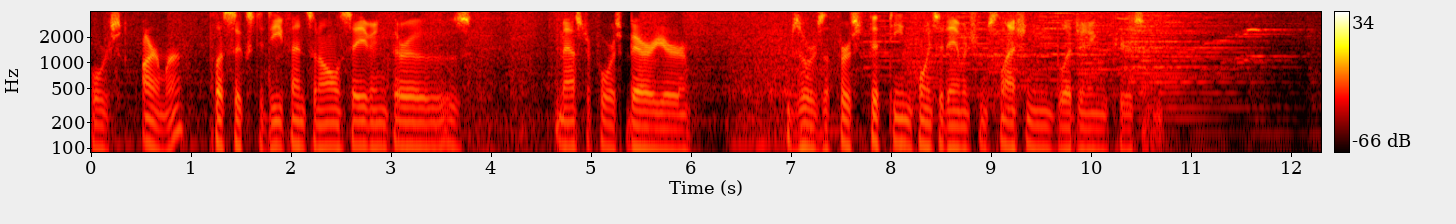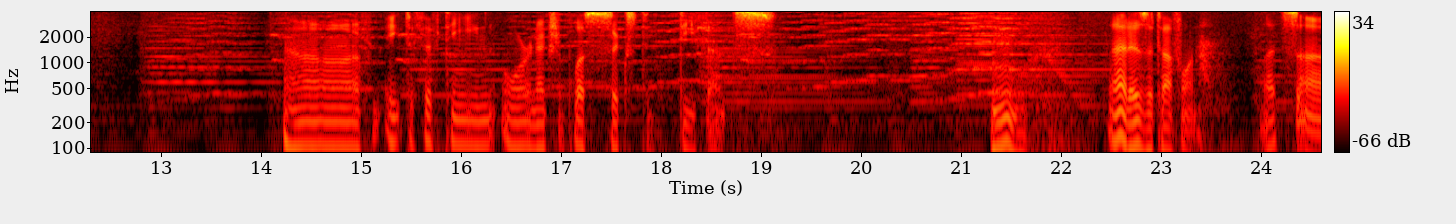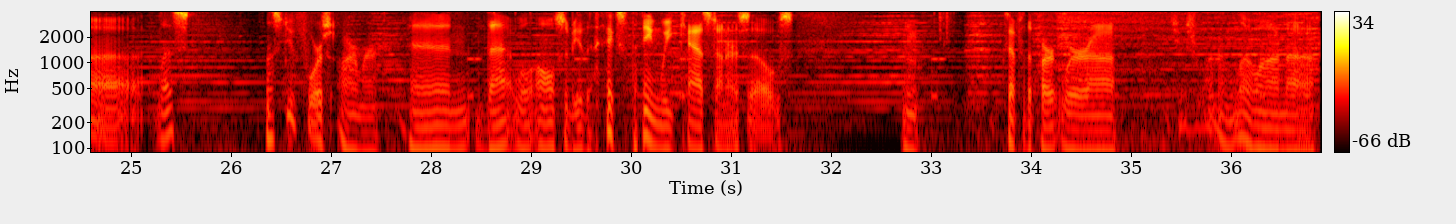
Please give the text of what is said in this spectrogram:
Force armor, plus 6 to defense and all saving throws. Master Force barrier absorbs the first 15 points of damage from slashing, bludgeoning, piercing. Uh, from 8 to 15, or an extra plus 6 to defense. Ooh, that is a tough one. Let's, uh, let's let's do force armor, and that will also be the next thing we cast on ourselves. Hmm. Except for the part where uh, she's running low on. Uh,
